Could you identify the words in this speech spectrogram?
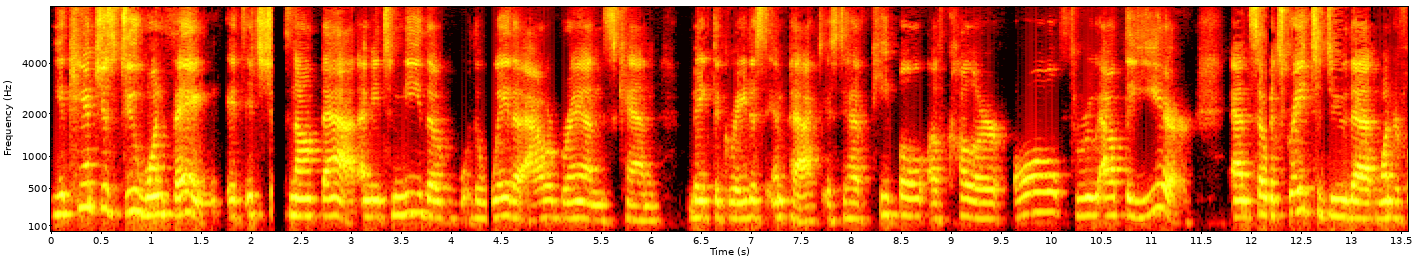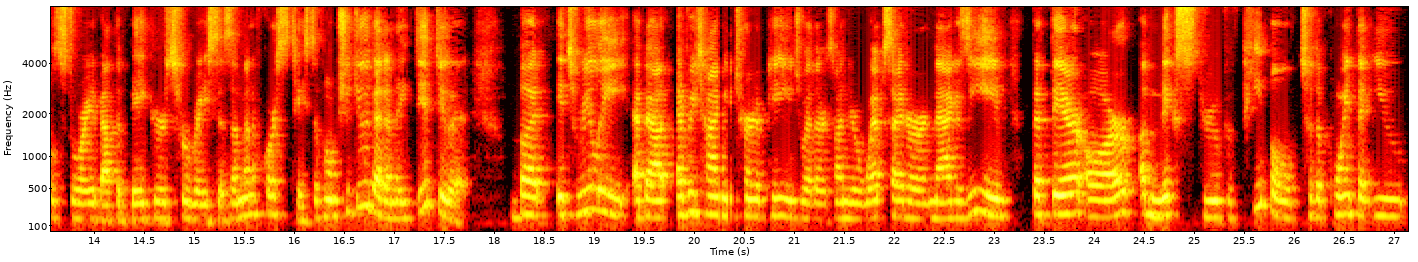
you can't just do one thing. It, it's just not that. I mean, to me, the, the way that our brands can make the greatest impact is to have people of color all throughout the year. And so it's great to do that wonderful story about the bakers for racism. And of course, Taste of Home should do that, and they did do it. But it's really about every time you turn a page, whether it's on your website or a magazine, that there are a mixed group of people to the point that you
